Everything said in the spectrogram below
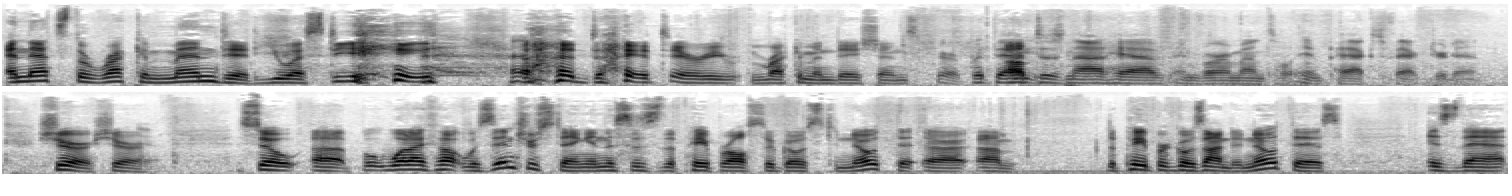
And that's the recommended USDA uh, dietary recommendations. Sure. But that Um, does not have environmental impacts factored in. Sure, sure. Yeah. So, uh, but what I thought was interesting, and this is the paper also goes to note that uh, um, the paper goes on to note this, is that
